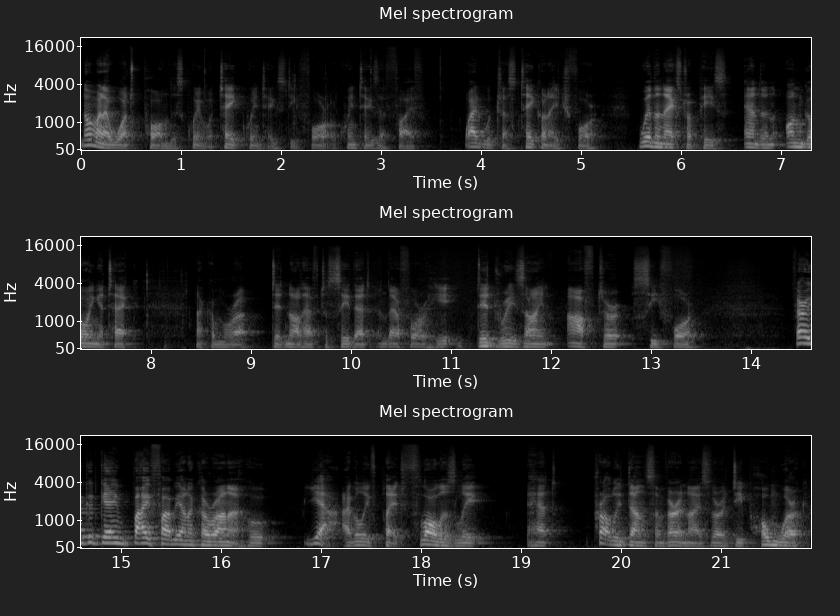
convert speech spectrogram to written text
no matter what pawn this queen would take, queen takes d4 or queen takes f5, white would just take on h4 with an extra piece and an ongoing attack. Nakamura did not have to see that and therefore he did resign after c4. Very good game by Fabiano Caruana who, yeah, I believe played flawlessly, had probably done some very nice, very deep homework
